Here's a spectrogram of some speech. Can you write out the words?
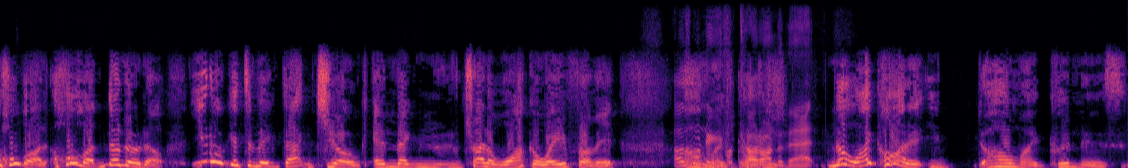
Hold on, hold on. No, no, no. You don't get to make that joke and then try to walk away from it. I was Oh wondering if you caught gosh. on to that. No, I caught it. You. Oh my goodness.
